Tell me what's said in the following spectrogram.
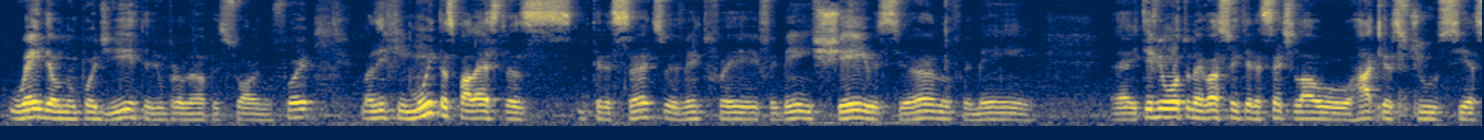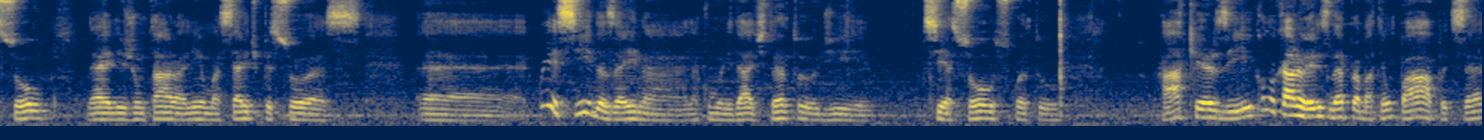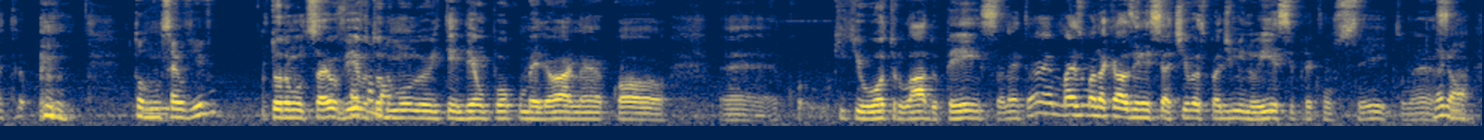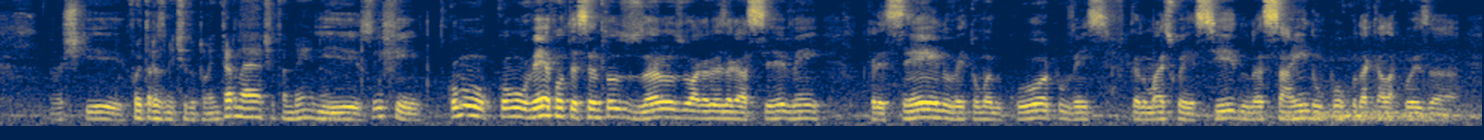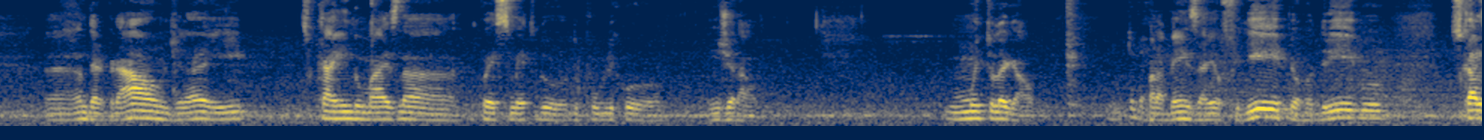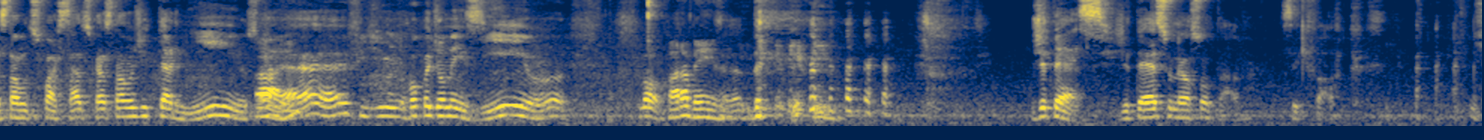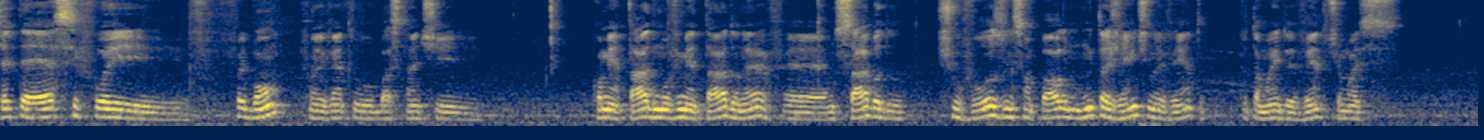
o Wendel não pôde ir, teve um problema pessoal e não foi. Mas enfim, muitas palestras interessantes. O evento foi, foi bem cheio esse ano, foi bem É, e teve um outro negócio interessante lá, o Hackers to CSO. Né, eles juntaram ali uma série de pessoas é, conhecidas aí na, na comunidade, tanto de CSOs quanto hackers, e colocaram eles né, para bater um papo, etc. Todo mundo saiu vivo? Todo mundo saiu Então vivo, tá todo mundo entendeu um pouco melhor né, qual, é, o que, que o outro lado pensa. Né? Então é mais uma daquelas iniciativas para diminuir esse preconceito. Né, Legal. essa- acho que Foi transmitido pela internet também, né? isso, enfim. Como, como vem acontecendo todos os anos, o H2HC vem crescendo, vem tomando corpo, vem ficando mais conhecido, né? saindo um pouco daquela coisa eh, underground né? e caindo mais na, conhecimento do, do público em geral. Muito legal. Muito. Parabéns aí ao Felipe, ao Rodrigo. Os caras estavam disfarçados, os caras estavam de terninho, sabe? Ah, é? é, de roupa de homenzinho. Bom, Parabéns, né? GTS. GTS o Nelson tava. Você que fala. GTS foi, foi bom, foi um evento bastante comentado, movimentado, né? É, um sábado chuvoso em São Paulo, muita gente no evento, do tamanho do evento, tinha mais,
